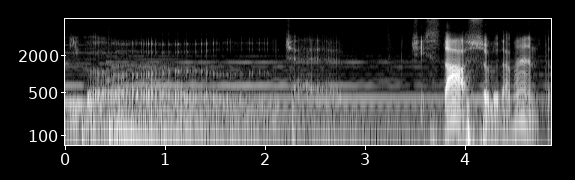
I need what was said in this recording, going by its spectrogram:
Dico, sta assolutamente.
